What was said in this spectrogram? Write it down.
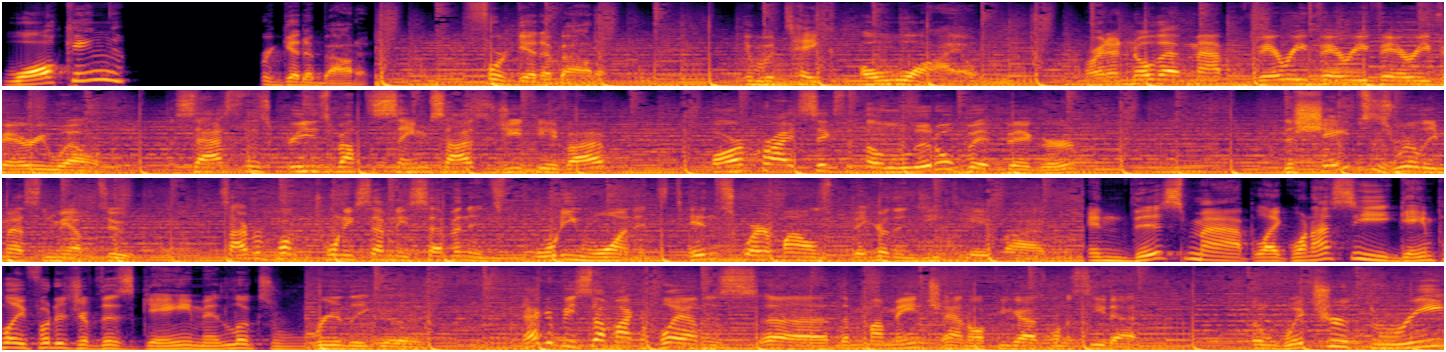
walking, forget about it. Forget about it. It would take a while. All right, I know that map very, very, very, very well. Assassin's Creed is about the same size as GTA 5. Far Cry 6 is a little bit bigger. The shapes is really messing me up too. Cyberpunk 2077, it's 41. It's 10 square miles bigger than GTA 5. And this map, like when I see gameplay footage of this game, it looks really good. That could be something I can play on this, uh, the, my main channel if you guys want to see that. The Witcher 3,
